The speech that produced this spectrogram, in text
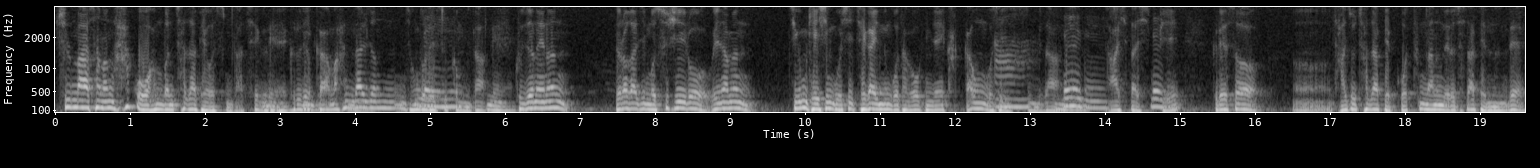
출마 선언하고 한번 찾아뵈었습니다. 최근에. 네. 그러니까 아마 한 달 전 정도 네. 됐을 겁니다. 네. 그 전에는 여러 가지 뭐 수시로 왜냐하면 지금 계신 곳이 제가 있는 곳하고 굉장히 가까운 곳에 아, 있습니다. 네네. 아시다시피 네네. 그래서 어, 자주 찾아뵙고 틈나는 대로 찾아뵀는데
